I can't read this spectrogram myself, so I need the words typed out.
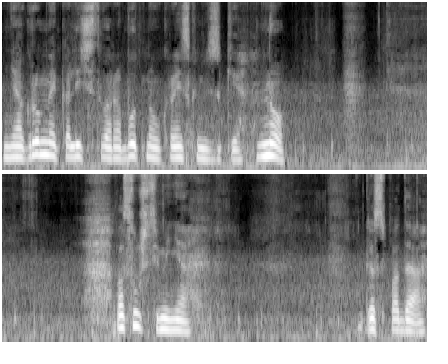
У меня огромное количество работ на украинском языке. Но, послушайте меня, господа,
